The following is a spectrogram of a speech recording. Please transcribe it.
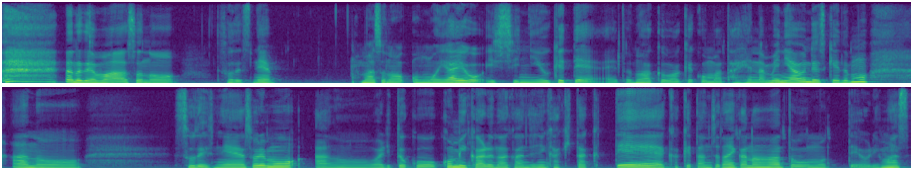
なのでまあそのそうですね。まあその思い合いを一心に受けて、えーと、ノア君は結構まあ大変な目に遭うんですけれどもあのそうですね。それもあの割とこうコミカルな感じに書きたくて書けたんじゃないかなと思っております。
